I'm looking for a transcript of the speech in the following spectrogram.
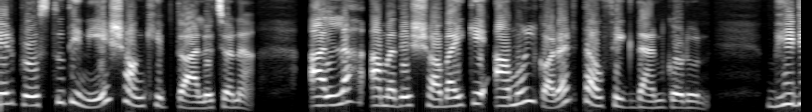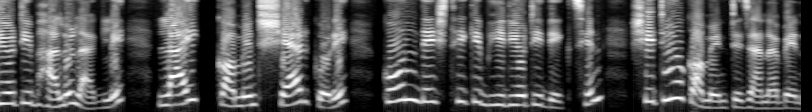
এর প্রস্তুতি নিয়ে সংক্ষিপ্ত আলোচনা। আল্লাহ আমাদের সবাইকে আমল করার তৌফিক দান করুন। ভিডিওটি ভালো লাগলে লাইক, কমেন্ট, শেয়ার করে কোন দেশ থেকে ভিডিওটি দেখছেন সেটিও কমেন্টে জানাবেন।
